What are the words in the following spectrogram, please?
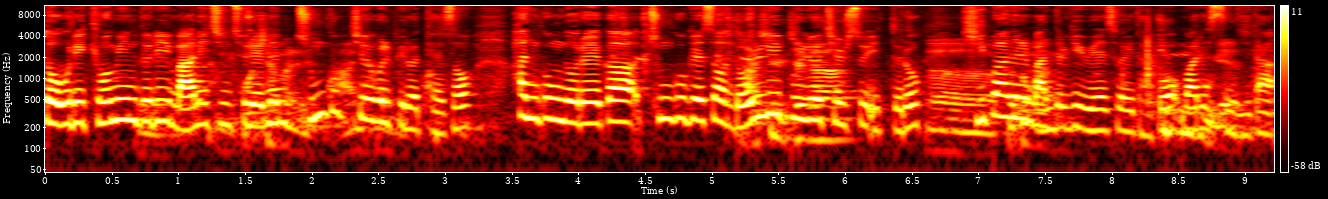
또 우리 교민들이 많이 진출해는 중국 지역을 비롯해서 한국 노래가 중국에서 널리 불려질 수 있도록 기반을 만들기 위해서이다고 말했습니다.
